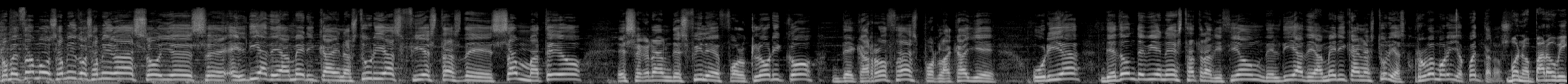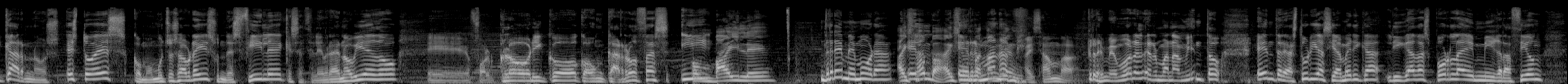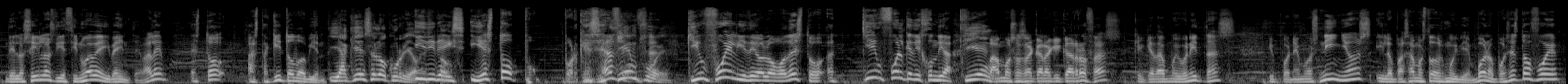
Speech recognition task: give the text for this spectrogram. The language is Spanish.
Comenzamos, amigos, amigas. Hoy es eh, el Día de América en Asturias, fiestas de San Mateo, ese gran desfile folclórico de carrozas por la calle Uría. ¿De dónde viene esta tradición del Día de América en Asturias? Rubén Morillo, cuéntanos. Bueno, para ubicarnos, esto es, como muchos sabréis, un desfile que se celebra en Oviedo, eh, folclórico, con carrozas y Con baile. rememora Hay el samba, hay samba hermanami- también. Hay samba. rememora el hermanamiento entre Asturias y América ligadas por la emigración de los siglos XIX y XX, ¿vale? Esto, hasta aquí todo bien. ¿Y a quién se le ocurrió? Y esto? diréis, ¿y esto por qué se hace? ¿Quién fue? ¿Quién fue el ideólogo de esto? ¿Quién fue el que dijo un día, ¿Quién? vamos a sacar aquí carrozas, que quedan muy bonitas, y ponemos niños y lo pasamos todos muy bien? Bueno, pues esto fue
